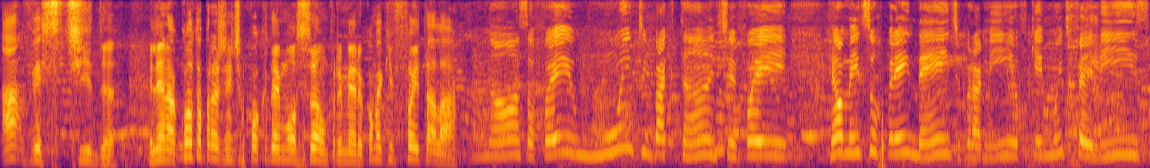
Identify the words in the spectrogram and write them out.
A Vestida. Helena, conta pra gente um pouco da emoção primeiro, como é que foi estar lá? Nossa, foi muito impactante, foi realmente surpreendente para mim. Eu fiquei muito feliz.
